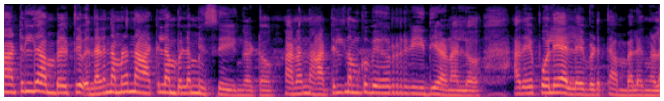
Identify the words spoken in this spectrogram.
നാട്ടിൽ അമ്പലത്തിൽ എന്നാലും നമ്മുടെ നാട്ടിൽ അമ്പലം മിസ് ചെയ്യും കേട്ടോ. കാരണം നാട്ടിൽ നമുക്ക് വേറൊരു രീതിയാണല്ലോ. അതേപോലെയല്ല ഇവിടുത്തെ അമ്പലങ്ങൾ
